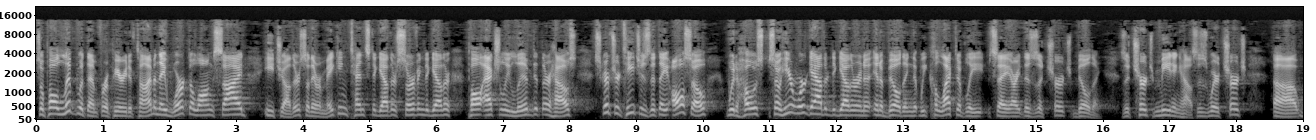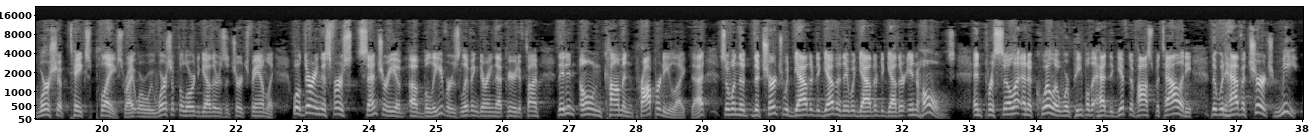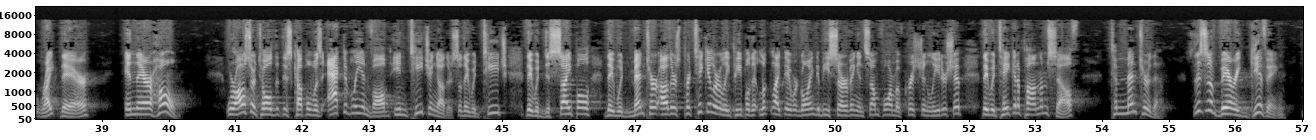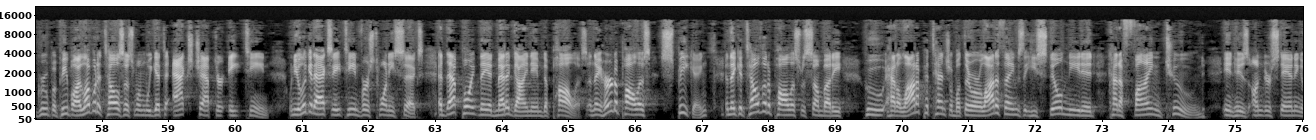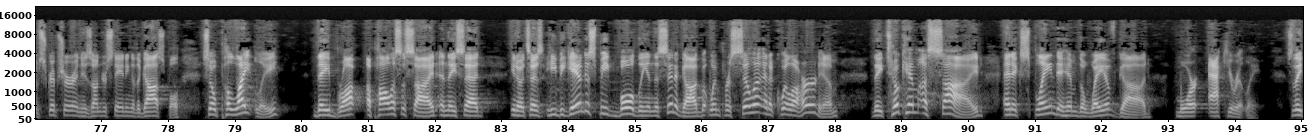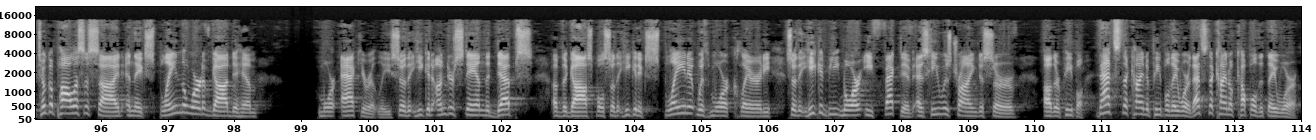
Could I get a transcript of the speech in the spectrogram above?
So Paul lived with them for a period of time and they worked alongside each other. So they were making tents together, serving together. Paul actually lived at their house. Scripture teaches that they also would host. So here we're gathered together in a, in a building that we collectively say, all right, this is a church building. This is a church meeting house. This is where church uh, worship takes place, right? Where we worship the Lord together as a church family. Well, during this first century of, of believers living during that period of time, they didn't own common property like that. So when the, the church would gather together, they would gather together in homes. And Priscilla and Aquila were people that had the gift of hospitality that would have a church meet right there in their home. We're also told that this couple was actively involved in teaching others. So they would teach, they would disciple, they would mentor others, particularly people that looked like they were going to be serving in some form of Christian leadership. They would take it upon themselves to mentor them. So this is a very giving group of people. I love what it tells us when we get to Acts chapter 18. When you look at Acts 18 verse 26, at that point they had met a guy named Apollos, and they heard Apollos speaking, and they could tell that Apollos was somebody who had a lot of potential, but there were a lot of things that he still needed kind of fine-tuned in his understanding of scripture and his understanding of the gospel. So politely, they brought Apollos aside and they said, you know, it says, he began to speak boldly in the synagogue, but when Priscilla and Aquila heard him, they took him aside and explained to him the way of God more accurately. So they took Apollos aside and they explained the word of God to him more accurately so that he could understand the depths of the gospel, so that he could explain it with more clarity, so that he could be more effective as he was trying to serve other people. That's the kind of people they were. That's the kind of couple that they were.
